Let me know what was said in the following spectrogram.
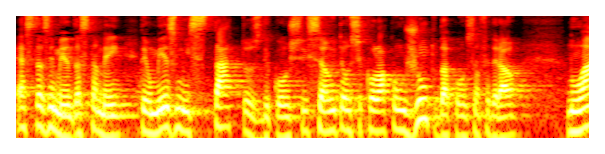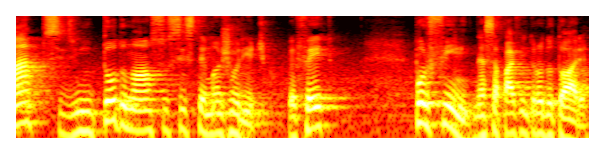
Estas emendas também têm o mesmo status de Constituição, então se colocam junto da Constituição Federal no ápice de todo o nosso sistema jurídico, perfeito? Por fim, nessa parte introdutória,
